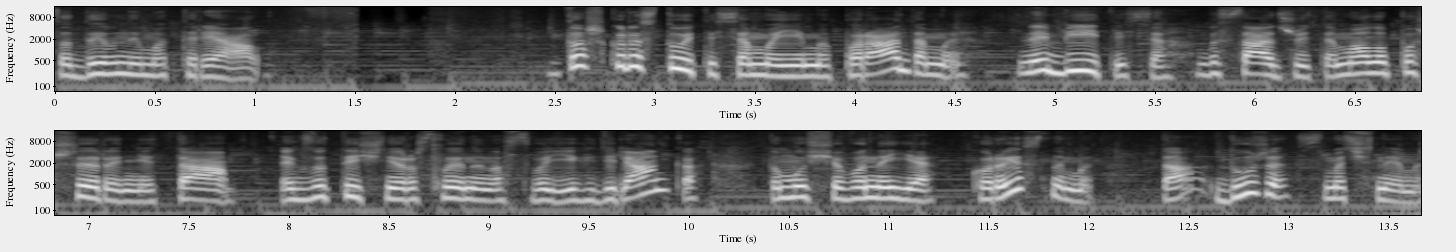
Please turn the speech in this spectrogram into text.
садивний матеріал. Тож користуйтеся моїми порадами, не бійтеся, висаджуйте малопоширені та екзотичні рослини на своїх ділянках, тому що вони є корисними та дуже смачними.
